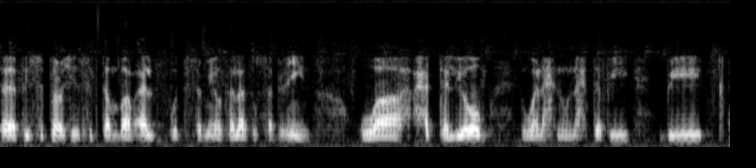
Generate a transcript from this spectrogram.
آه، في 26 سبتمبر 1973 وحتى اليوم ونحن نحتفي بالذكرى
